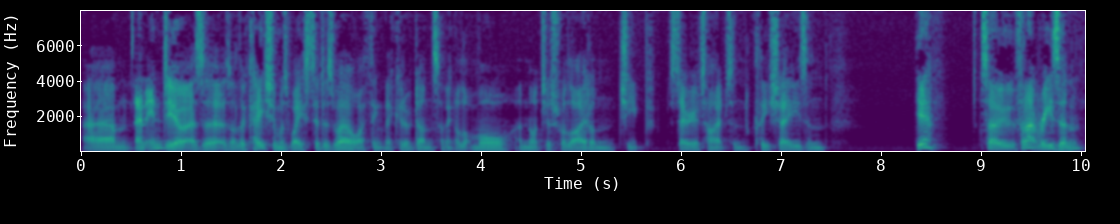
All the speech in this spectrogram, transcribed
Um, and India as a as a location was wasted as well. I think they could have done something a lot more and not just relied on cheap stereotypes and cliches. And yeah, so for that reason,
